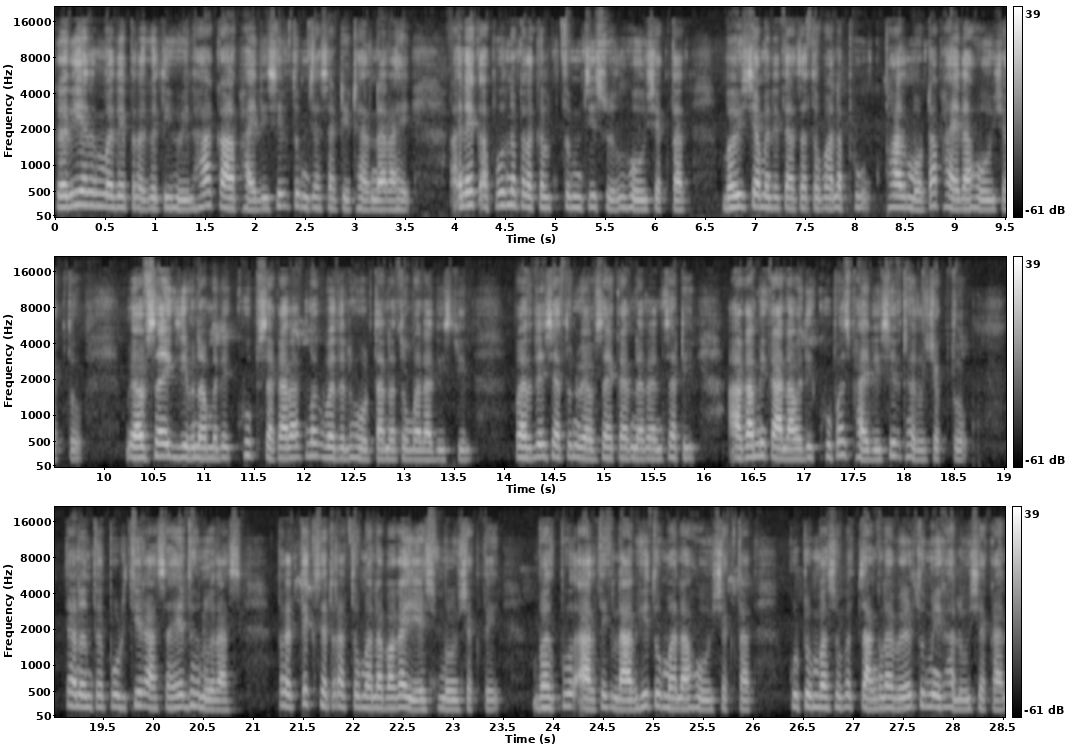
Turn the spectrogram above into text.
करिअरमध्ये प्रगती होईल. हा काळ फायदेशीर तुमच्यासाठी ठरणार आहे. अनेक अपूर्ण प्रकल्प तुमची सुरू होऊ शकतात. भविष्यामध्ये त्याचा तुम्हाला फू फार मोठा फायदा होऊ शकतो. व्यावसायिक जीवनामध्ये खूप सकारात्मक बदल होताना तुम्हाला दिसतील. परदेशातून व्यवसाय करणाऱ्यांसाठी आगामी कालावधी खूपच फायदेशीर ठरू शकतो. त्यानंतर पुढची रास आहे धनुरास. प्रत्येक क्षेत्रात तुम्हाला बघा यश मिळू शकते. भरपूर आर्थिक लाभही तुम्हाला होऊ शकतात. कुटुंबासोबत चांगला वेळ तुम्ही घालवू शकाल.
